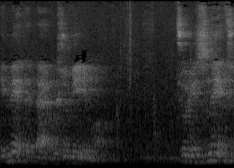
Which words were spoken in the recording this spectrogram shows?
і ми тепер розуміємо цю різницю.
